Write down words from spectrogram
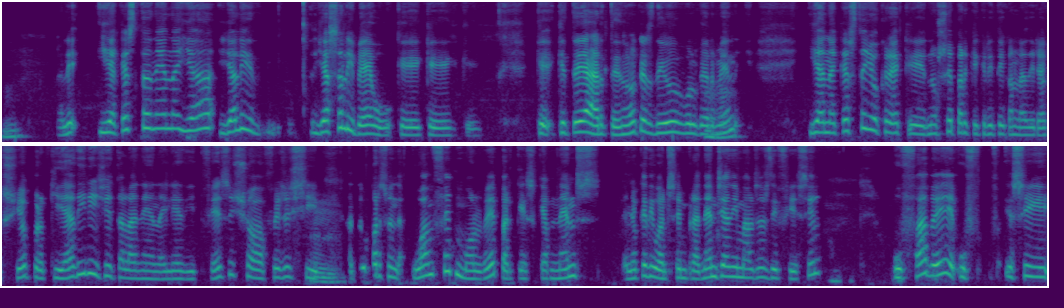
Mm. vale? i aquesta nena ja, ja, li, ja se li veu que, que, que, que, que té arte, no? que es diu vulgarment, I en aquesta jo crec que, no sé per què critiquen la direcció, però qui ha dirigit a la nena i li ha dit fes això, fes així, mm. a tu personal, ho han fet molt bé perquè és que amb nens, allò que diuen sempre, nens i animals és difícil, ho fa bé. Ho, o sigui,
